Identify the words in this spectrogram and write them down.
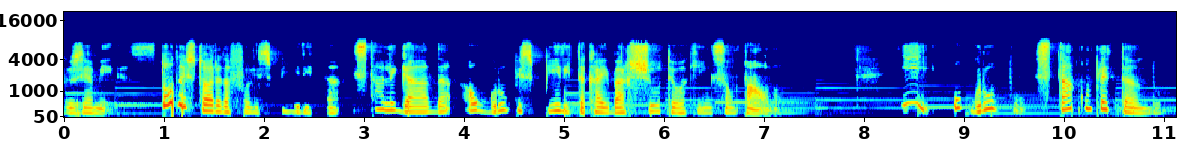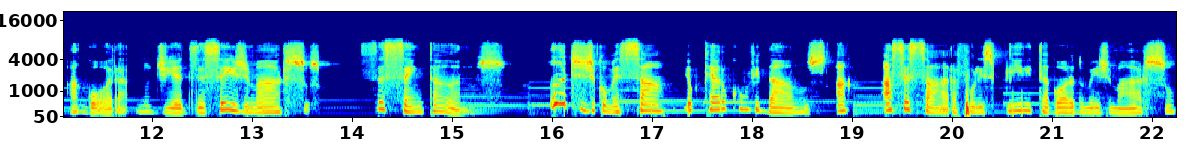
Amigos e amigas. Toda a história da Folha Espírita está ligada ao Grupo Espírita Caibar Schutel aqui em São Paulo. E o grupo está completando agora, no dia 16 de março, 60 anos. Antes de começar, eu quero convidá-los a acessar a Folha Espírita agora do mês de março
